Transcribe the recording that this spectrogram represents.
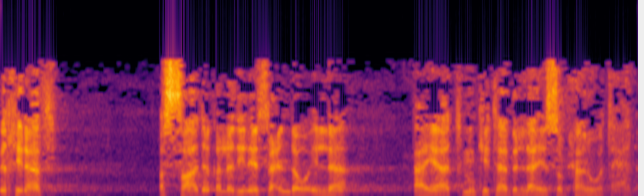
بخلاف الصادق الذي ليس عنده إلا آيات من كتاب الله سبحانه وتعالى.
